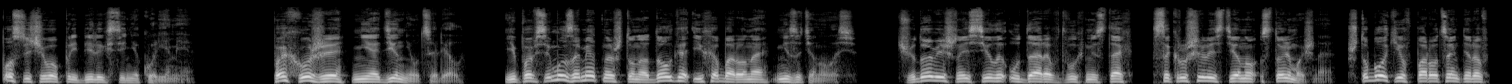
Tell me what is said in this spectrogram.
после чего прибили к стене кольями. Похоже, ни один не уцелел. И по всему заметно, что надолго их оборона не затянулась. Чудовищные силы удара в двух местах сокрушили стену столь мощно, что блоки в пару центнеров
